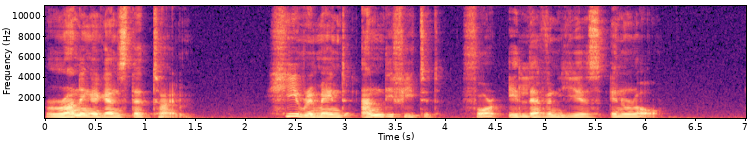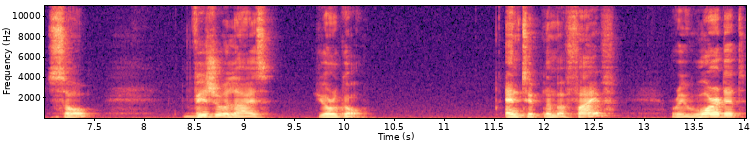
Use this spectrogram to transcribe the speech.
running against that time. He remained undefeated for 11 years in a row. So, visualize your goal. And tip number five reward it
